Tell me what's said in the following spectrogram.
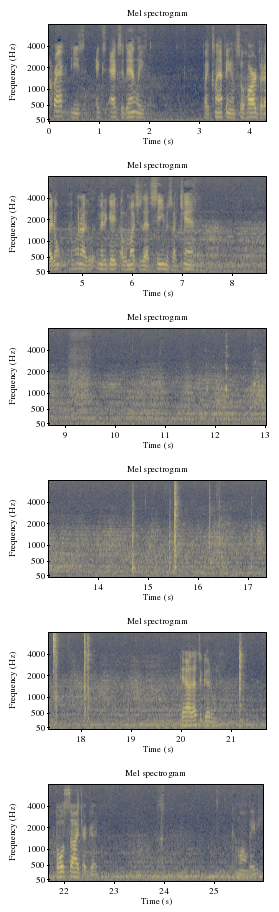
crack these accidentally by clamping them so hard, but I don't, I want to mitigate as much of that seam as I can. Yeah, that's a good one. Both sides are good. Come on, baby.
